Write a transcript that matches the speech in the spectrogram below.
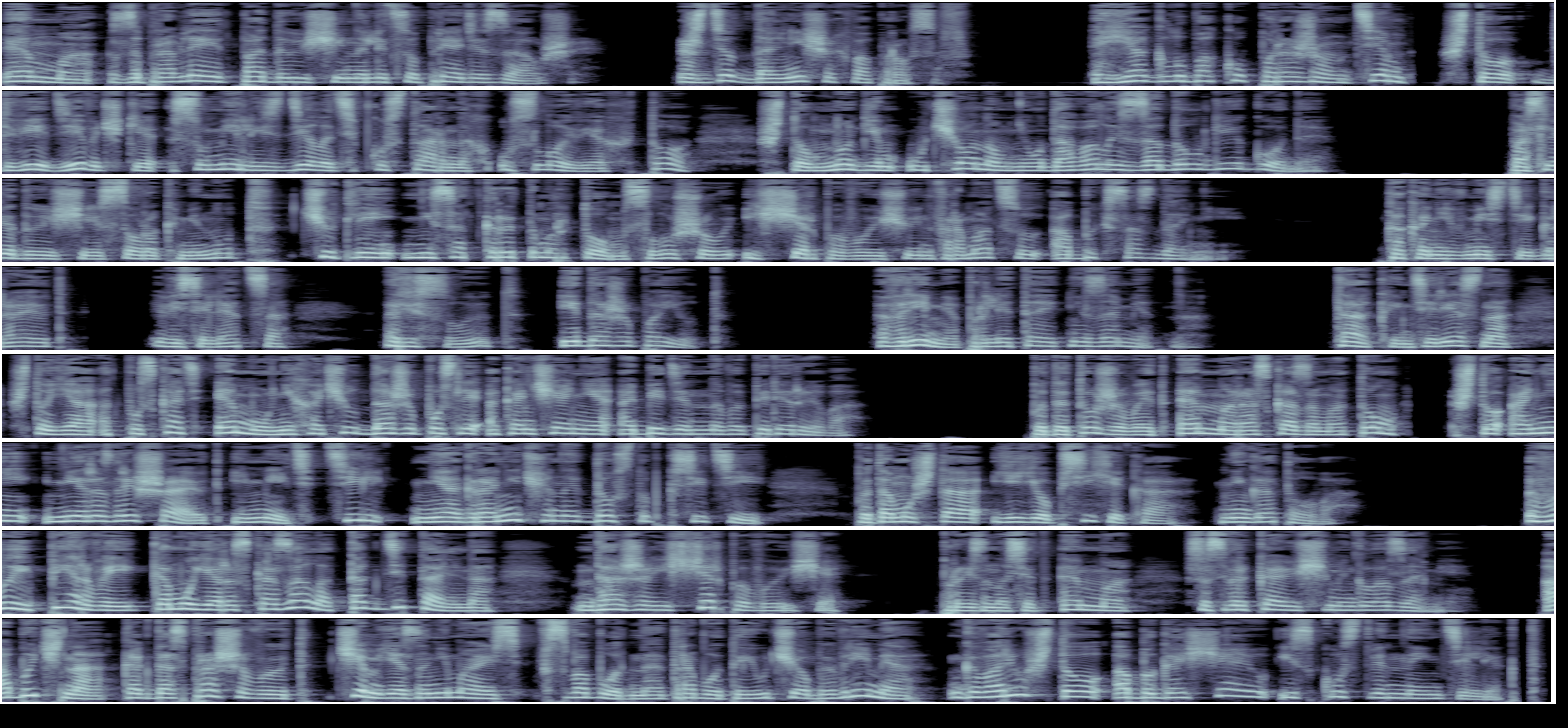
Эмма заправляет падающие на лицо пряди за уши. Ждет дальнейших вопросов. Я глубоко поражен тем, что две девочки сумели сделать в кустарных условиях то, что многим ученым не удавалось за долгие годы. Последующие 40 минут чуть ли не с открытым ртом слушаю исчерпывающую информацию об их создании. Как они вместе играют, веселятся, рисуют и даже поют. Время пролетает незаметно. Так интересно, что я отпускать Эмму не хочу даже после окончания обеденного перерыва. Подытоживает Эмма рассказом о том, что они не разрешают иметь Тиль неограниченный доступ к сети, потому что ее психика не готова. «Вы первый, кому я рассказала так детально, даже исчерпывающе», произносит Эмма со сверкающими глазами. Обычно, когда спрашивают, чем я занимаюсь в свободное от работы и учебы время, говорю, что обогащаю искусственный интеллект.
